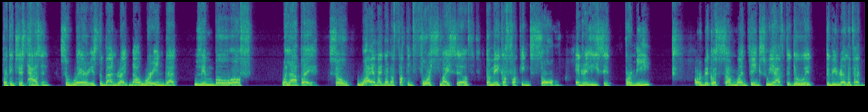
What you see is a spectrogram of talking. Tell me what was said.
but it just hasn't. So where is the band right now? We're in that limbo of wala pa eh. So why am I gonna fucking force myself to make a fucking song and release it for me or because someone thinks we have to do it to be relevant.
